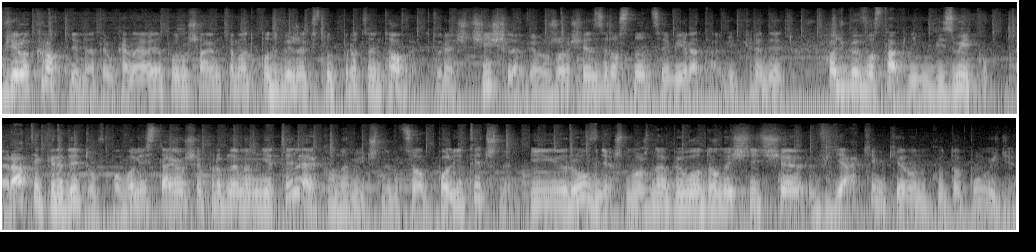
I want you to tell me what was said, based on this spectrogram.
Wielokrotnie na tym kanale poruszałem temat podwyżek stóp procentowych, które ściśle wiążą się z rosnącymi ratami kredytów. Choćby w ostatnim Bizweeku. Raty kredytów powoli stają się problemem nie tyle ekonomicznym, co politycznym i również można było domyślić się, w jakim kierunku to pójdzie.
